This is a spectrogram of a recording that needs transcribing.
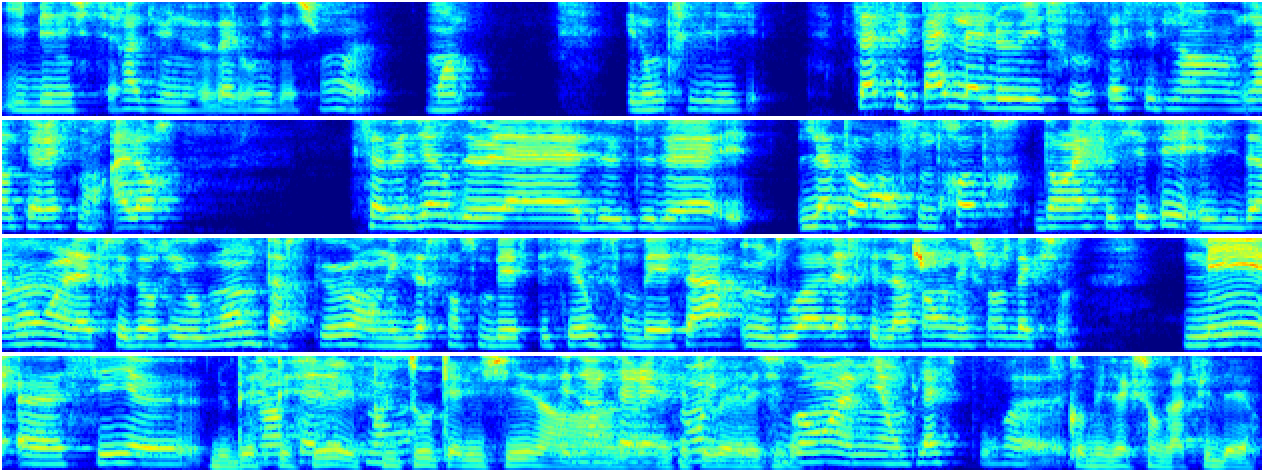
il bénéficiera d'une valorisation euh, moindre et donc privilégiée. Ça, c'est pas de la levée de fonds, ça c'est de l'in- l'intéressement. Alors, ça veut dire de la, de, de la- l'apport en fonds propres dans la société. Évidemment, la trésorerie augmente parce que en exerçant son BSPCE ou son BSA, on doit verser de l'argent en échange d'actions. Mais euh, c'est euh, Le BSPCE est plutôt qualifié c'est de l'intéressement et c'est souvent euh, mis en place pour euh, Comme les actions gratuites d'ailleurs.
